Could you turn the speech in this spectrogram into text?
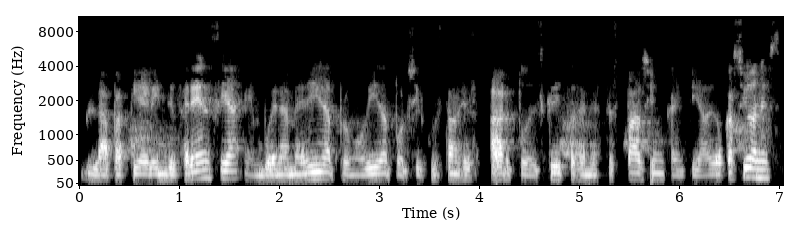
la partida de la indiferencia, en buena medida promovida por circunstancias harto descritas en este espacio en cantidad de ocasiones.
